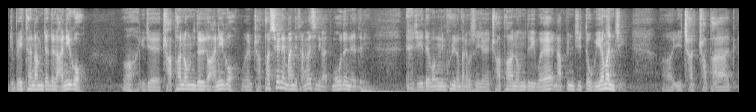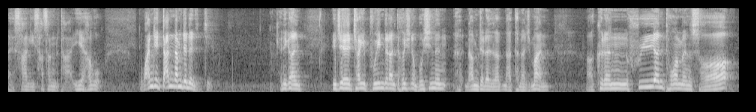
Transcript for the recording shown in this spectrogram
이제 베타 남자들 아니고 어 이제 좌파 놈들도 아니고 좌파 세뇌 많이 당했으니까 모든 애들이 이제 이대왕님 훈련 받으면서 이제 좌파 놈들이 왜 나쁜지 또 위험한지 어, 이 좌, 좌파 사기 사상도 다 이해하고 완전히 딴 남자들 됐지. 그러니까 이제 자기 부인들한테 훨씬 더 멋있는 남자로 나, 나타나지만 어, 그런 훈련 통하면서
